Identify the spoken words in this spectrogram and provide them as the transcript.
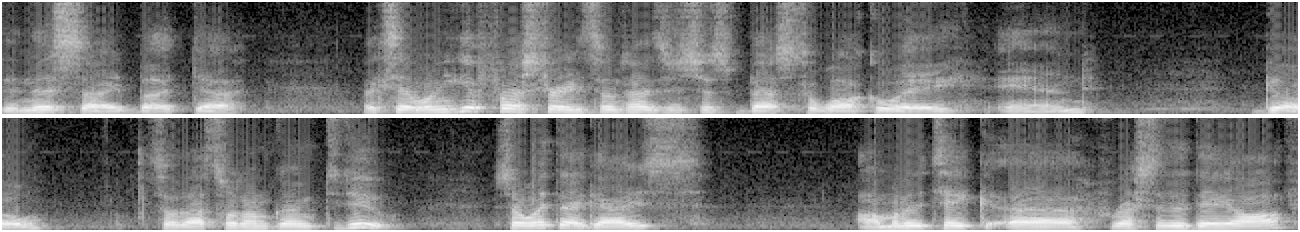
than this side, but uh, like I said, when you get frustrated, sometimes it's just best to walk away and go. So that's what I'm going to do. So with that, guys, I'm going to take uh, rest of the day off,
